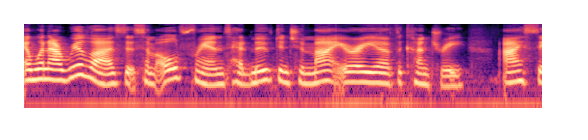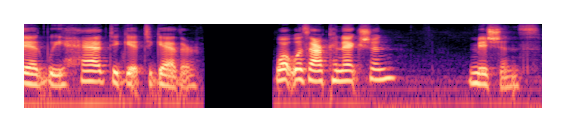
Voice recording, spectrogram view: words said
and when I realized that some old friends had moved into my area of the country, I said we had to get together. What was our connection? Missions.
